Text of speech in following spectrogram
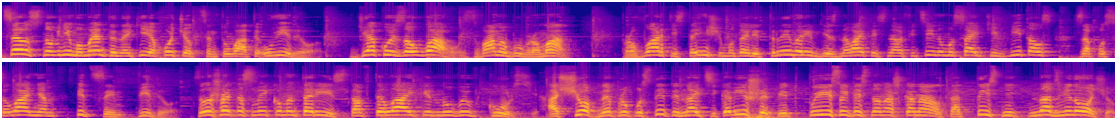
Це основні моменти, на які я хочу акцентувати у відео. Дякую за увагу! З вами був Роман. Про вартість та інші моделі тримерів дізнавайтесь на офіційному сайті Vitals за посиланням під цим відео. Залишайте свої коментарі, ставте лайки, ну ви в курсі. А щоб не пропустити найцікавіше, підписуйтесь на наш канал та тисніть на дзвіночок.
